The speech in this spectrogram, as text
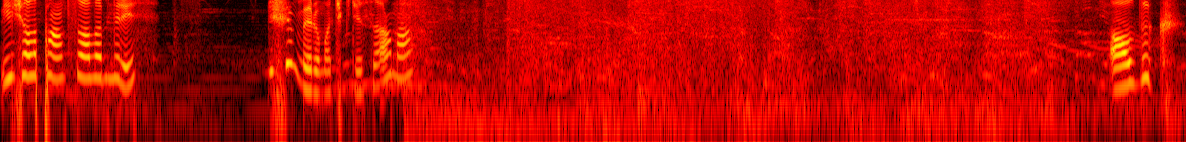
İnşallah pantsı alabiliriz. Düşünmüyorum açıkçası ama aldık.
